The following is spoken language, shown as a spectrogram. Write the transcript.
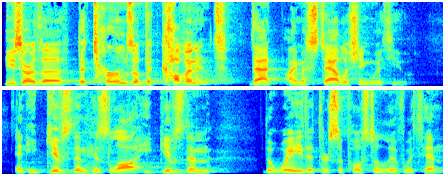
These are the, the terms of the covenant that I'm establishing with you. And he gives them his law, he gives them the way that they're supposed to live with Him.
